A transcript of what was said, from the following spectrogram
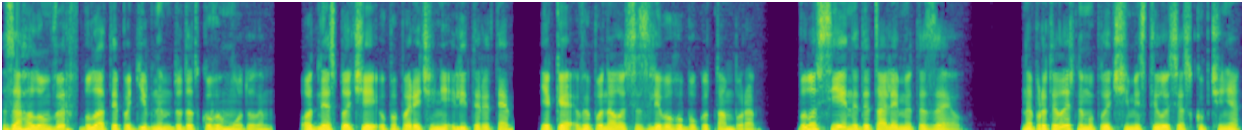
Загалом верф була теподібним додатковим модулем. Одне з плечей у попереченні літери Т, яке випиналося з лівого боку тамбура, було всіяне деталями ТЗЛ. На протилежному плечі містилося скупчення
